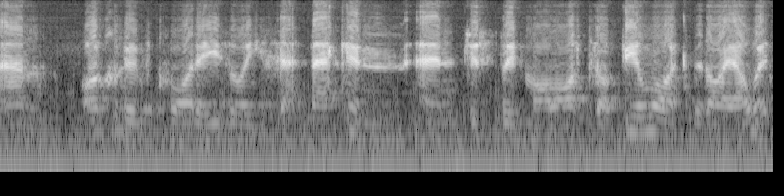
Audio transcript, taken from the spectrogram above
um, I could have quite easily sat back and, and just lived my life, but I feel like that I owe it.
